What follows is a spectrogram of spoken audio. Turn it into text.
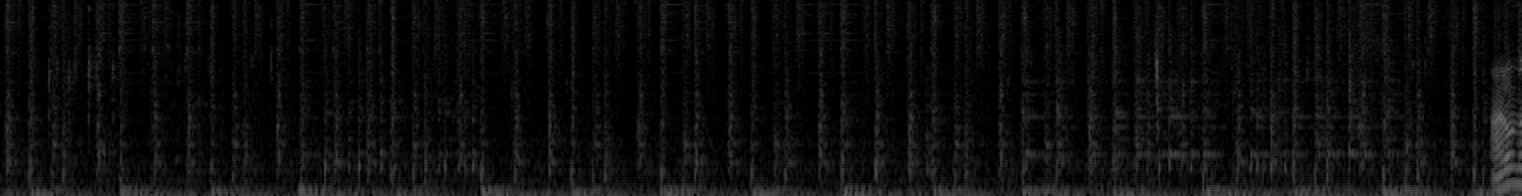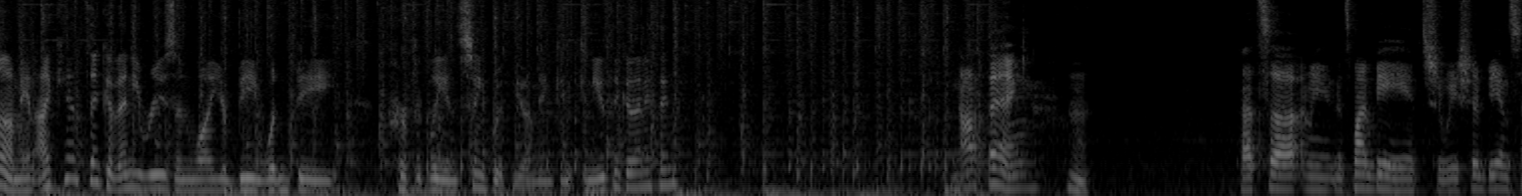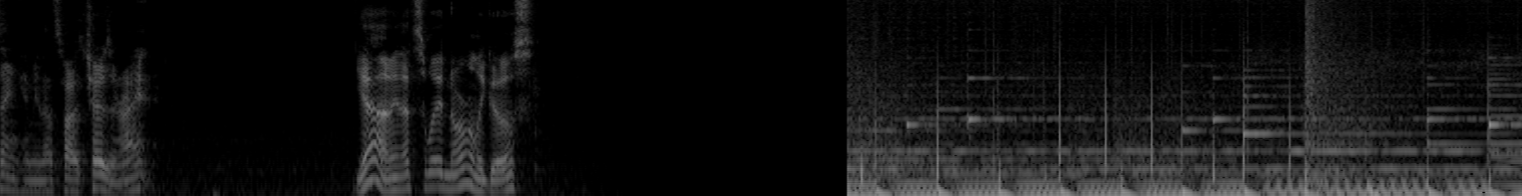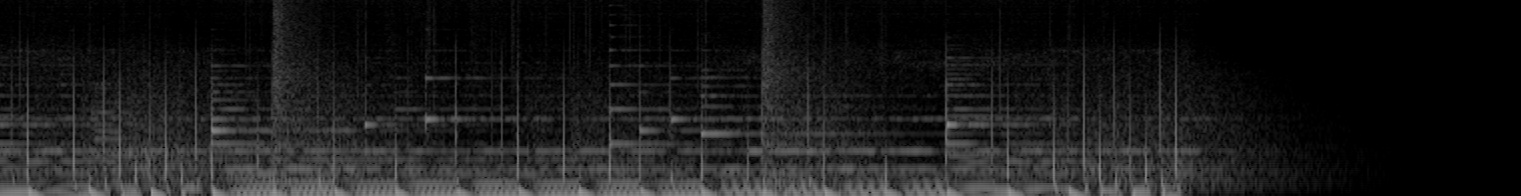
I don't know. I mean, I can't think of any reason why your bee wouldn't be perfectly in sync with you. I mean, can can you think of anything? Not a thing. Hmm. That's uh. I mean, it's my bee. It should, we should be in sync. I mean, that's why I was chosen, right? Yeah, I mean that's the way it normally goes.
